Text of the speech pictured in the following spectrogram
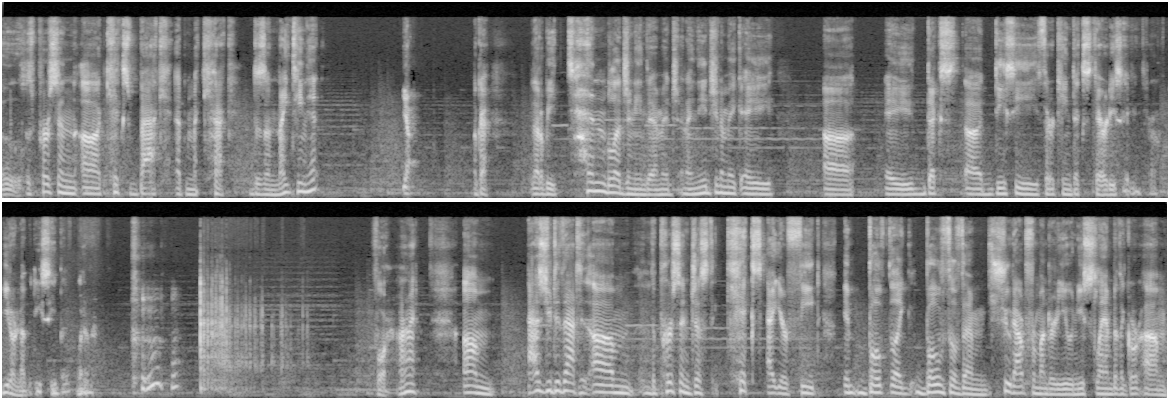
Ooh. this person uh, kicks back at McKeck. Does a 19 hit? Yeah. Okay, that'll be 10 bludgeoning damage, and I need you to make a uh, a dex uh, DC 13 dexterity saving throw. You don't know the DC, but whatever. Four. All right. Um, as you did that, um, the person just kicks at your feet. In both, like both of them, shoot out from under you, and you slam to the gr- um,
